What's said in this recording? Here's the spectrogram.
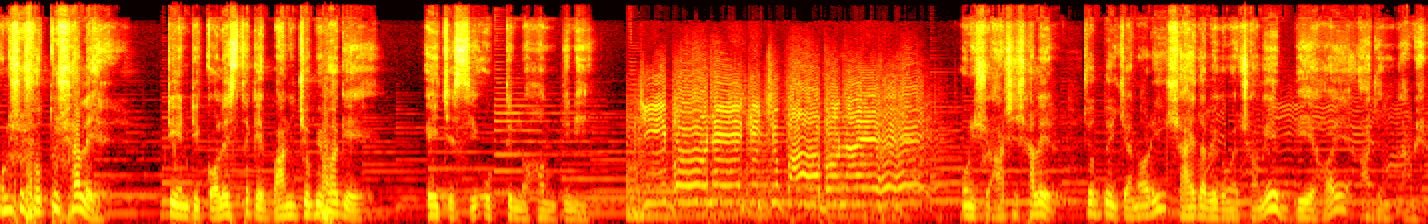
উনিশশো সত্তর সালে টিএনটি কলেজ থেকে বাণিজ্য বিভাগে এইচএসসি উত্তীর্ণ হন তিনি। উনিশশো সালের চোদ্দই জানুয়ারি শাহেদা বেগমের সঙ্গে বিয়ে হয় আজম খানের।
